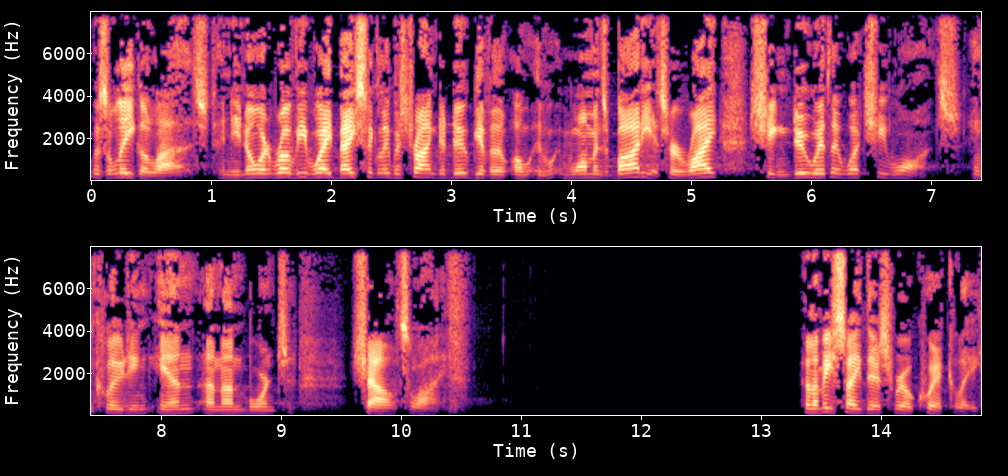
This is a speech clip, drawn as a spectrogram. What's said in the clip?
was legalized. And you know what Roe v. Wade basically was trying to do? Give a, a, woman's body, it's her right. She can do with it what she wants, including in an unborn ch- child's life. And let me say this real quickly.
